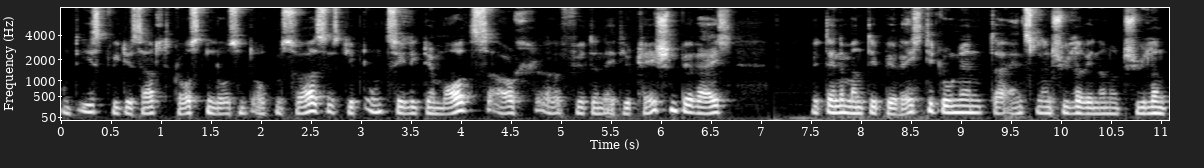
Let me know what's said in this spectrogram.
und ist, wie gesagt, kostenlos und Open Source. Es gibt unzählige Mods auch äh, für den Education-Bereich, mit denen man die Berechtigungen der einzelnen Schülerinnen und Schülern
